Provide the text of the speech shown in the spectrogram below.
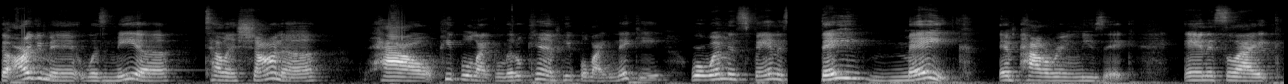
the argument was Mia telling Shawna how people like Little Kim, people like Nicki were women's fantasy. They make empowering music. And it's like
